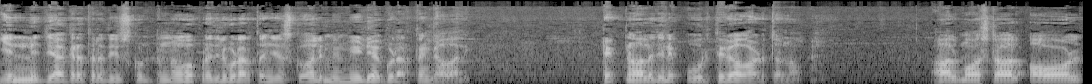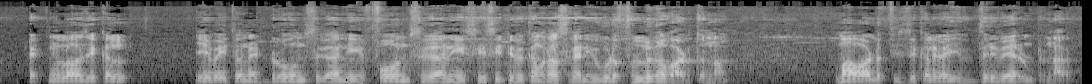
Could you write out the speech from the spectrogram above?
ఎన్ని జాగ్రత్తలు తీసుకుంటున్నామో ప్రజలు కూడా అర్థం చేసుకోవాలి. మీ మీడియాకు కూడా అర్థం కావాలి. టెక్నాలజీని పూర్తిగా వాడుతున్నాం. ఆల్మోస్ట్ ఆల్ ఆల్ టెక్నాలజికల్ ఏవైతే ఉన్నాయి డ్రోన్స్ కానీ ఫోన్స్ కానీ సీసీటీవీ కెమెరాస్ కానీ ఇవి కూడా ఫుల్గా వాడుతున్నాం. మా వాళ్ళు ఫిజికల్గా ఎవ్రీవేర్ ఉంటున్నారు.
